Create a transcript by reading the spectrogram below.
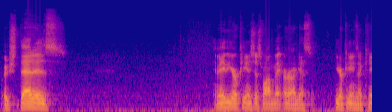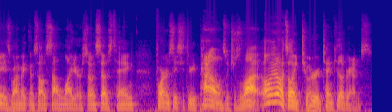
Which that is. Maybe Europeans just want to make, or I guess Europeans and Canadians want to make themselves sound lighter. So instead of saying 463 pounds, which is a lot, oh, no, it's only 210 kilograms.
